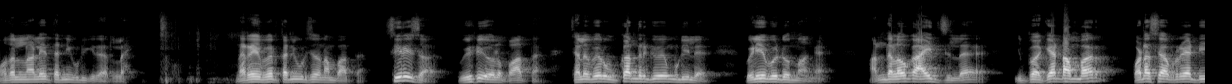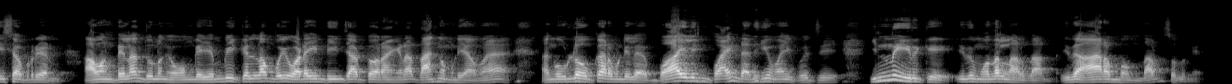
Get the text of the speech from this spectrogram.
முதல் நாளே தண்ணி குடிக்கிறார்ல. நிறைய பேர் தண்ணி குடிச்சதை நான் பார்த்தேன். சீரியஸாக வீடியோவில் பார்த்தேன். சில பேர் உட்காந்துருக்கவே முடியல. வெளியே போயிட்டு வந்தாங்க. அந்த அளவுக்கு ஆயிடுச்சு இல்லை? இப்போ கேட்டான் பார் வடை சாப்பிட்றியா டீ சாப்பிட்றியான்னு. அவன்கிட்ட எல்லாம் உங்கள் எம்பிக்கெல்லாம் போய் வடையும் டீயும் சாப்பிட்டு வராங்கன்னா தாங்க முடியாமல் அங்கே உள்ளே உட்கார முடியல. பாயிலிங் பாயிண்ட் அதிகமாகி போச்சு. இன்னும் இருக்குது இது முதல் நாள் தான். இது ஆரம்பம் தான் சொல்லுங்கள்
